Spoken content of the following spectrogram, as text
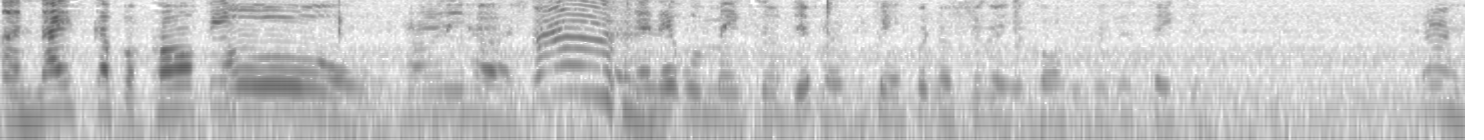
a nice cup of coffee. Oh, honey hush. Mm. And it will make so different if you can't put no sugar in your coffee because it's taken. Mm.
